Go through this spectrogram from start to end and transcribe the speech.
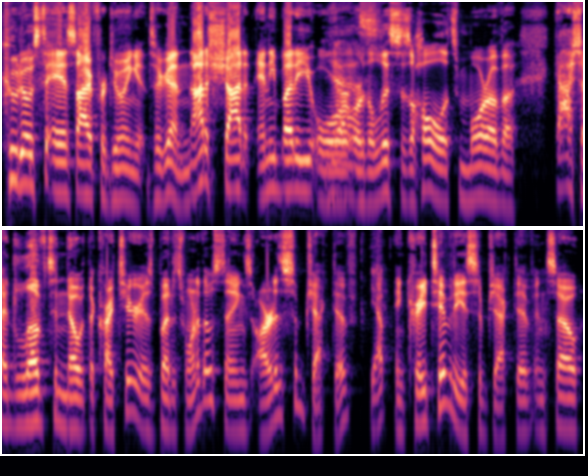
kudos to ASI for doing it. So again, not a shot at anybody or, or the list as a whole. It's more of a, gosh, I'd love to know what the criteria is, but it's one of those things. Art is subjective. Yep. and creativity is subjective. And so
